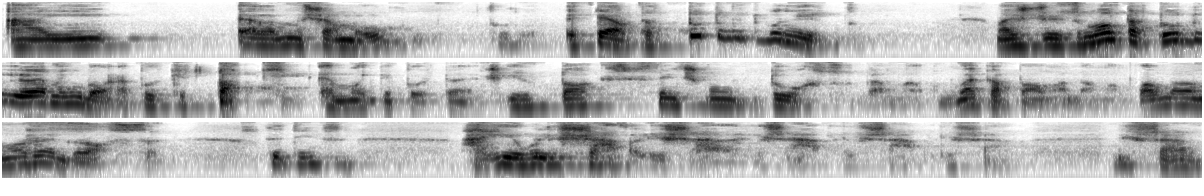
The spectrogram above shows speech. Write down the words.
Aí ela me chamou, Etel, tá tudo muito bonito. Mas desmonta tudo e leva embora, porque toque é muito importante. E o toque se sente com o dorso da mão, não é com a palma da mão. A palma da mão já é grossa. Você tem Aí eu lixava, lixava, lixava, lixava, lixava, lixava.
